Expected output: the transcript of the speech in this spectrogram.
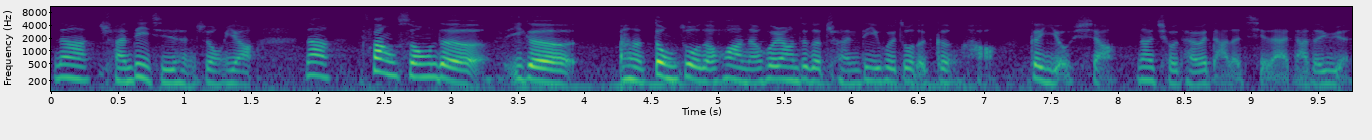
那传递其实很重要。那放松的一个 动作的话呢，会让这个传递会做得更好、更有效，那球才会打得起来、打得远。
